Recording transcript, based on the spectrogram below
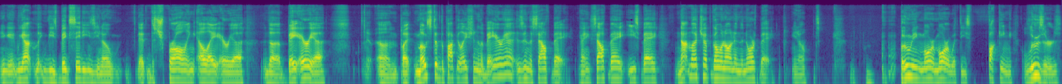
We got these big cities, you know, the sprawling LA area, the Bay Area, um, but most of the population in the Bay Area is in the South Bay. Okay, South Bay, East Bay, not much up going on in the North Bay. You know, it's booming more and more with these fucking losers,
